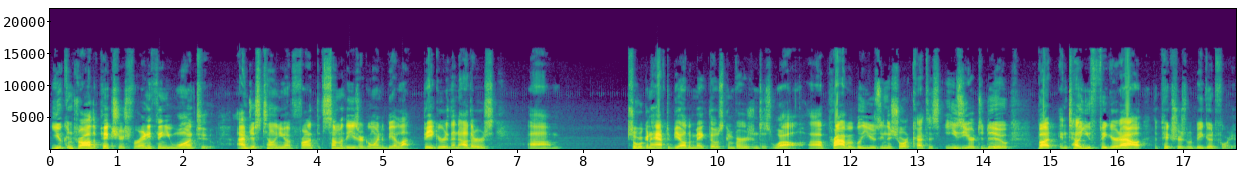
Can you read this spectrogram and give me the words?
You can draw the pictures for anything you want to. I'm just telling you up front that some of these are going to be a lot bigger than others. Um, so we're going to have to be able to make those conversions as well. Uh, probably using the shortcuts is easier to do, but until you figure it out, the pictures would be good for you.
